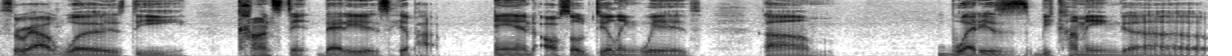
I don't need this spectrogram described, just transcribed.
throughout was the constant that is hip hop, and also dealing with um, what is becoming uh,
